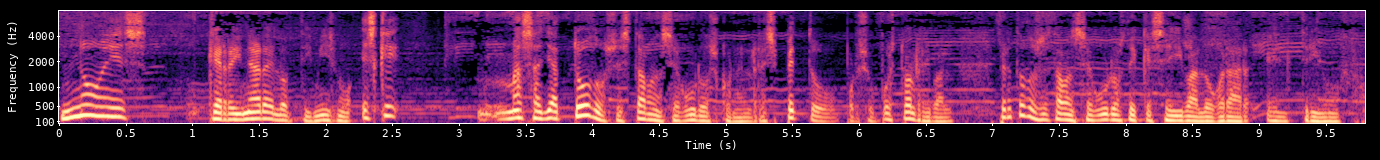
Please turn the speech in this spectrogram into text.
No es que reinara el optimismo, es que más allá todos estaban seguros, con el respeto, por supuesto, al rival, pero todos estaban seguros de que se iba a lograr el triunfo.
